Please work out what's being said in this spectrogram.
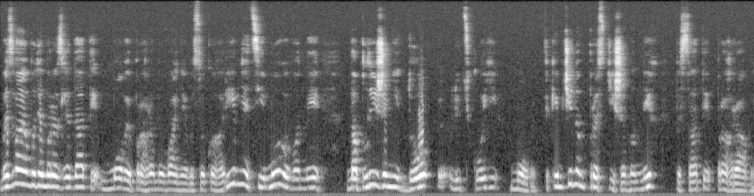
Ми з вами будемо розглядати мови програмування високого рівня. Ці мови вони наближені до людської мови. Таким чином, простіше на них писати програми.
